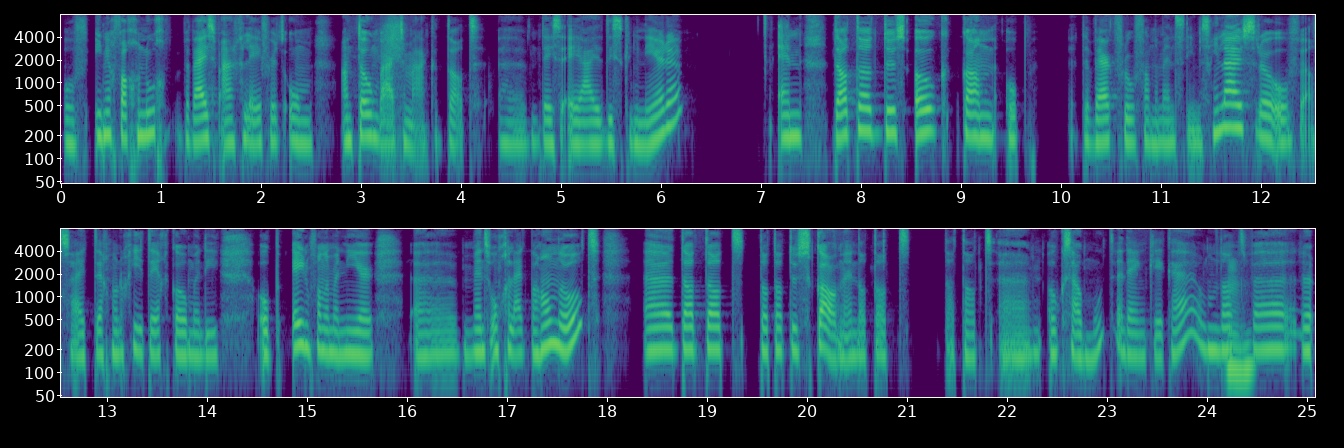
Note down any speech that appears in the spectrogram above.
of in ieder geval genoeg bewijs heb aangeleverd om aantoonbaar te maken dat eh, deze AI discrimineerde. En dat dat dus ook kan op de werkvloer van de mensen die misschien luisteren, of als zij technologieën tegenkomen die op een of andere manier eh, mensen ongelijk behandelt, eh, dat, dat, dat dat dus kan en dat dat, dat, dat eh, ook zou moeten, denk ik. Hè? Omdat, Mhm. we,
